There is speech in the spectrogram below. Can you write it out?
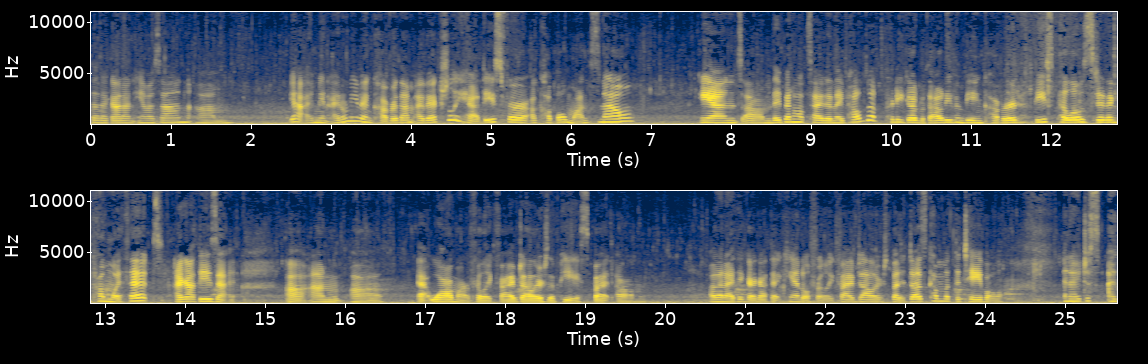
that I got on Amazon. Um, yeah, I mean, I don't even cover them. I've actually had these for a couple months now. And um, they've been outside and they've held up pretty good without even being covered. These pillows didn't come with it. I got these at uh, on uh, at Walmart for like $5 a piece. But um, and then I think I got that candle for like $5, but it does come with the table. And I just, I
